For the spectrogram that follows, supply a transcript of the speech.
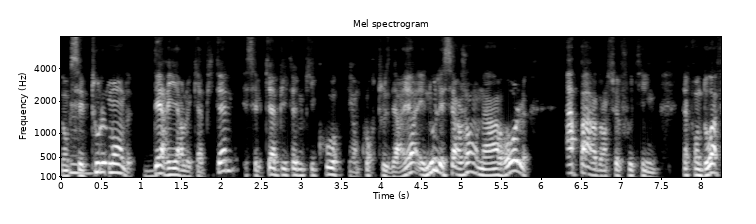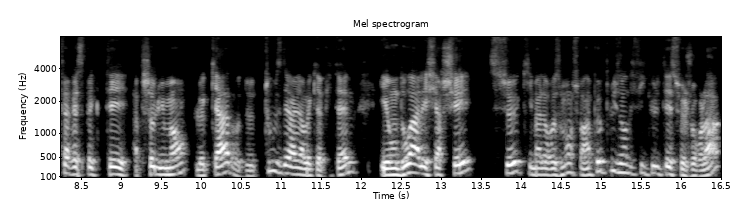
Donc, c'est mm. tout le monde derrière le capitaine, et c'est le capitaine qui court, et on court tous derrière. Et nous, les sergents, on a un rôle à part dans ce footing. C'est-à-dire qu'on doit faire respecter absolument le cadre de tous derrière le capitaine, et on doit aller chercher ceux qui, malheureusement, sont un peu plus en difficulté ce jour-là,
